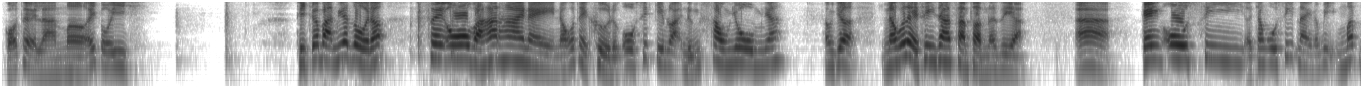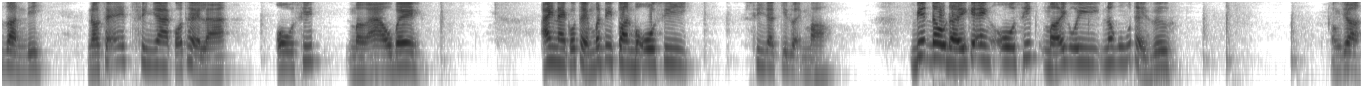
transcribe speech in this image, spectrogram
Có thể là MxoY Thì các bạn biết rồi đó, CO và H2 này nó có thể khử được oxit kim loại đứng sau nhôm nhá. Không chưa? Nó có thể sinh ra sản phẩm là gì ạ? À, cái oxy ở trong oxit này nó bị mất dần đi. Nó sẽ sinh ra có thể là oxit MaOB. Anh này có thể mất đi toàn bộ oxy, sinh ra kim loại M. Biết đâu đấy cái anh oxit MXY nó cũng có thể dư. đúng chưa?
